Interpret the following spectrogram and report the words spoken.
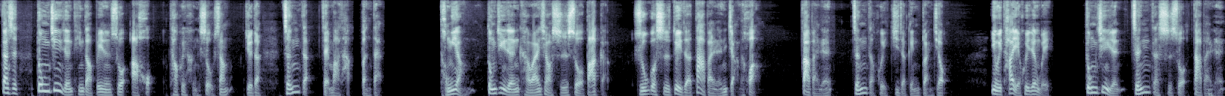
但是东京人听到别人说阿霍，他会很受伤，觉得真的在骂他笨蛋。同样。东京人开玩笑时说“八嘎”，如果是对着大阪人讲的话，大阪人真的会急着跟你断交，因为他也会认为东京人真的是说大阪人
